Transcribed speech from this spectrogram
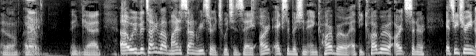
at all. All No. right. Thank God. Uh, we've been talking about Minus Sound Research, which is a art exhibition in Carrboro at the Carrboro Art Center. It's featuring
